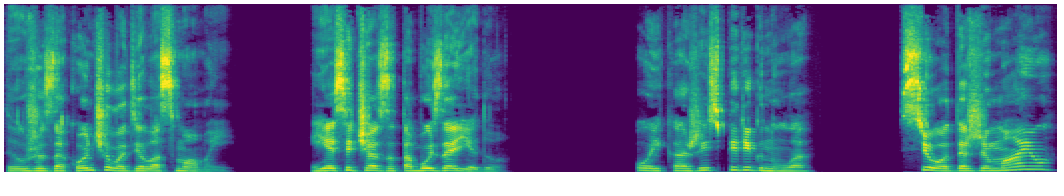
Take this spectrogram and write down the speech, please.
Ты уже закончила дела с мамой? Я сейчас за тобой заеду. Ой, кажись, перегнула. Все, дожимаю,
